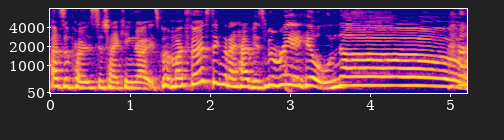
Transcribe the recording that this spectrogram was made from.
as opposed to taking notes. But my first thing that I have is Maria Hill. No,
